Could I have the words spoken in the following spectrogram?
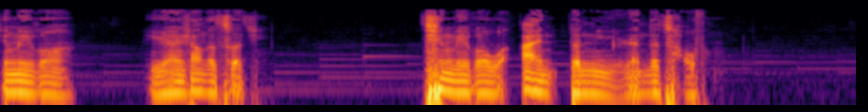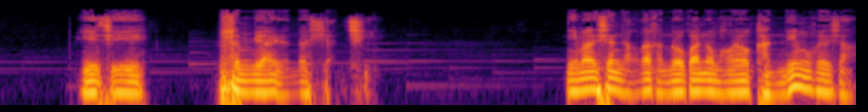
经历过语言上的刺激，经历过我爱的女人的嘲讽，以及身边人的嫌弃。你们现场的很多观众朋友肯定会想：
